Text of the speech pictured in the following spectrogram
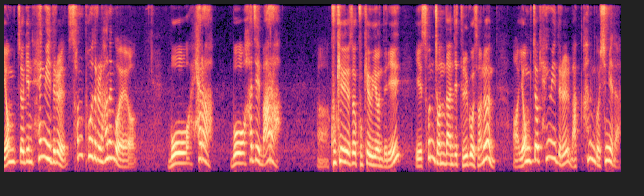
영적인 행위들을 선포들을 하는 거예요. 뭐 해라, 뭐 하지 마라. 어, 국회에서 국회의원들이 이 손전단지 들고서는 어, 영적 행위들을 막 하는 것입니다.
